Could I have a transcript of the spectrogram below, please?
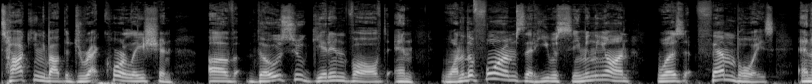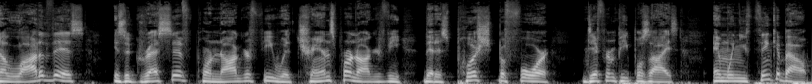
talking about the direct correlation of those who get involved. And one of the forums that he was seemingly on was femboys. And a lot of this is aggressive pornography with trans pornography that is pushed before different people's eyes. And when you think about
